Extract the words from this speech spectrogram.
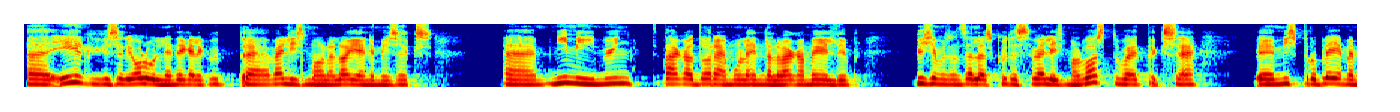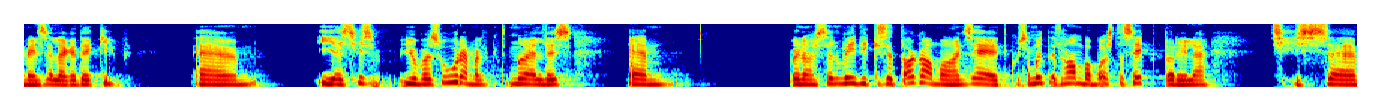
Äh, eelkõige see oli oluline tegelikult äh, välismaale laienemiseks. Äh, nimi, münt, väga tore, mulle endale väga meeldib. küsimus on selles, kuidas see välismaal vastu võetakse, mis probleeme meil sellega tekib. ja siis juba suuremalt mõeldes või noh, see on veidike see tagamaa on see, et kui sa mõtled hambapasta sektorile, siis äh,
